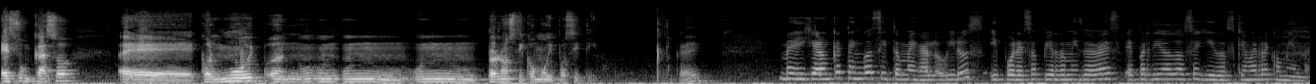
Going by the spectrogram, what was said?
es un caso eh, con muy, un, un, pronóstico muy positivo. ¿Okay? Me dijeron que tengo citomegalovirus y por eso pierdo mis bebés. He perdido dos seguidos. ¿Qué me recomienda?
